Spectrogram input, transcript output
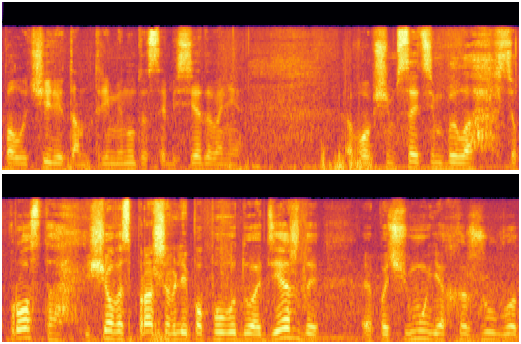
получили там 3 минуты собеседования. В общем, с этим было все просто. Еще вы спрашивали по поводу одежды, э, почему я хожу вот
